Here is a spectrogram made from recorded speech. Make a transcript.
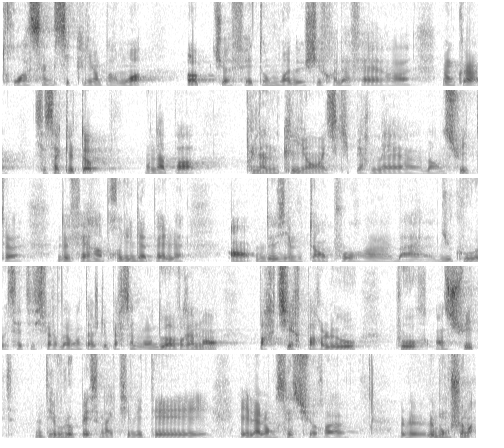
3, 5, 6 clients par mois, hop, tu as fait ton mois de chiffre d'affaires. Euh. donc c'est ça qui est top. On n'a pas plein de clients et ce qui permet bah, ensuite de faire un produit d'appel en deuxième temps pour bah, du coup satisfaire davantage de personnes. on doit vraiment partir par le haut pour ensuite développer son activité et, la lancer sur euh, le, bon chemin.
